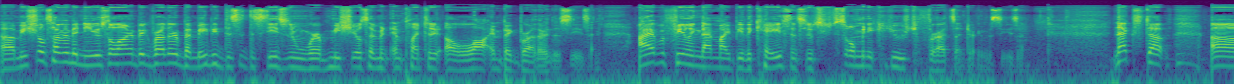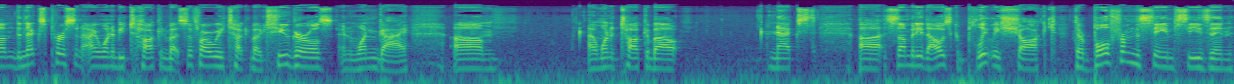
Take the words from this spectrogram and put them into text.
Uh, me shields haven't been used a lot in Big Brother, but maybe this is the season where me shields have been implemented a lot in Big Brother this season. I have a feeling that might be the case since there's so many huge threats entering the season. Next up, um, the next person I want to be talking about. So far, we talked about two girls and one guy. Um, I want to talk about next uh, somebody that I was completely shocked. They're both from the same season,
